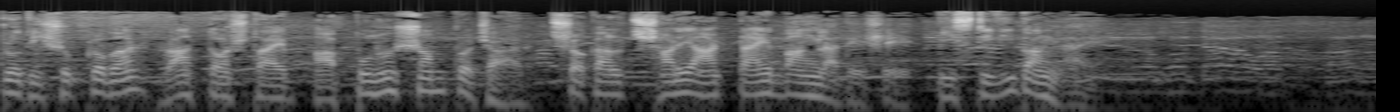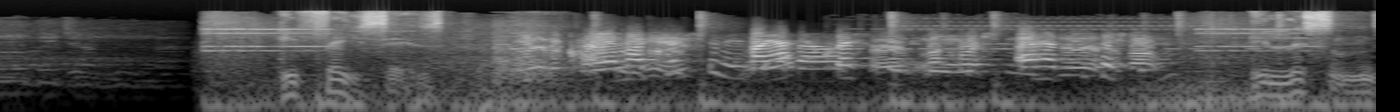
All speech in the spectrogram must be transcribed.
প্রতি শুক্রবার রাত দশটায় বা পুনঃ সম্প্রচার সকাল সাড়ে আটটায় বাংলাদেশে পিস টিভি বাংলায় He faces, My question is, my question is, I have two questions. he listens,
